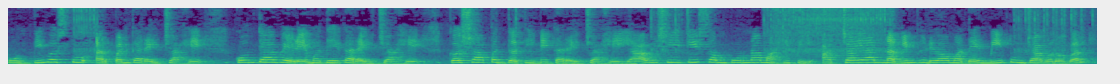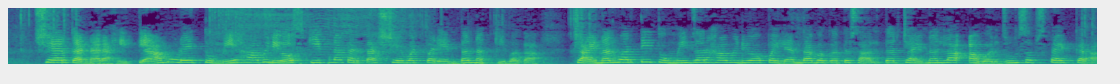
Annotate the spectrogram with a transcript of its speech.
कोणती वस्तू अर्पण करायची आहे? कोणत्या वेळेमध्ये करायची आहे? कशा पद्धतीने करायची आहे? याविषयीची संपूर्ण माहिती आजच्या या नवीन व्हिडिओमध्ये मी तुमच्याबरोबर शेअर करणार आहे. त्यामुळे तुम्ही हा व्हिडिओ स्किप न करता शेवटपर्यंत नक्की बघा. चॅनलवरती तुम्ही जर हा व्हिडिओ पहिल्यांदा बघत असाल तर चॅनलला आवर्जून सबस्क्राईब करा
